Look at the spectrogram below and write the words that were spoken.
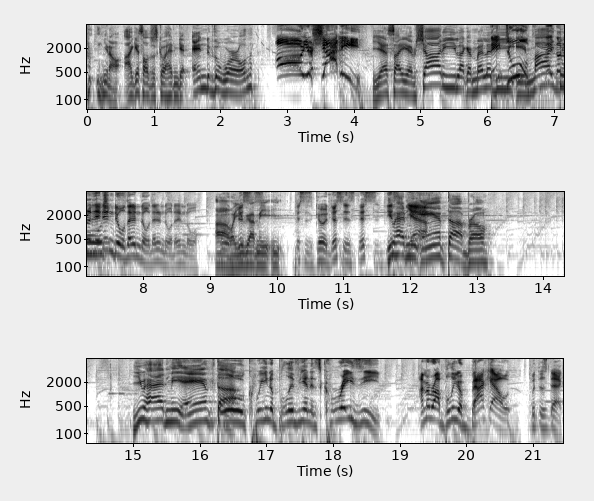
you know, I guess I'll just go ahead and get End of the World. Oh, you're Shadi. Yes, I am Shadi like a They melody dueled. in my They, no, no, they didn't duel. They didn't duel. They didn't duel. They didn't duel. Oh, Ooh, well, you got is- me. This is good. This is this. You this- had me yeah. amped up, bro. You had me amped up. Oh, Queen Oblivion is crazy. I remember I blew your back out with this deck.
